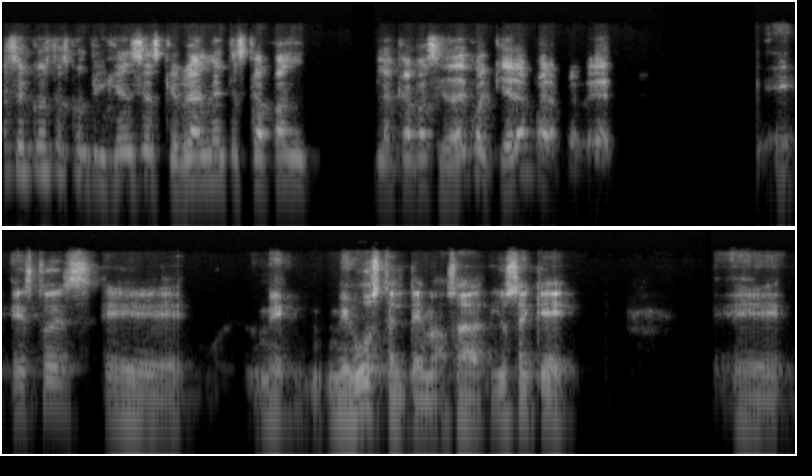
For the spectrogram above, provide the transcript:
hacer con estas contingencias que realmente escapan la capacidad de cualquiera para prever? E, esto es, eh, me, me, gusta el tema, o sea, yo sé que eh,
